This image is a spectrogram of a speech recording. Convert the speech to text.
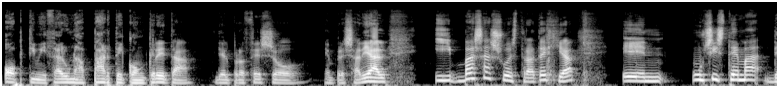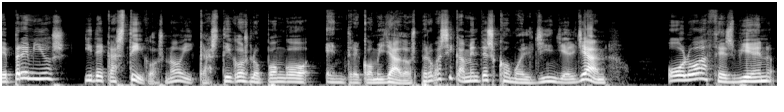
optimizar una parte concreta del proceso empresarial y basa su estrategia en un sistema de premios y de castigos, ¿no? Y castigos lo pongo entrecomillados, pero básicamente es como el yin y el yang. O lo haces bien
